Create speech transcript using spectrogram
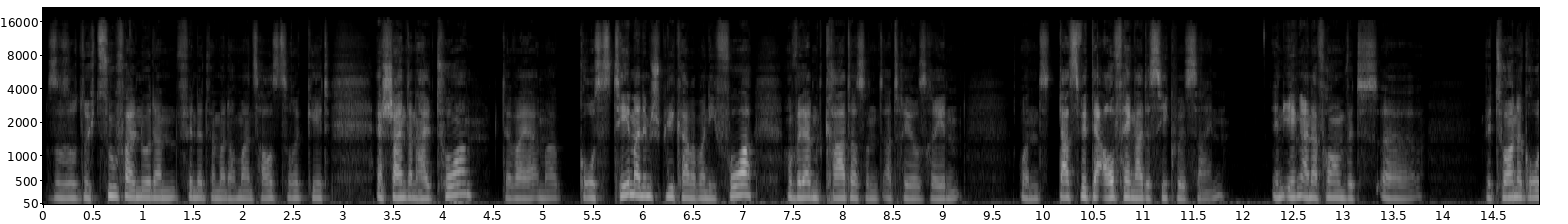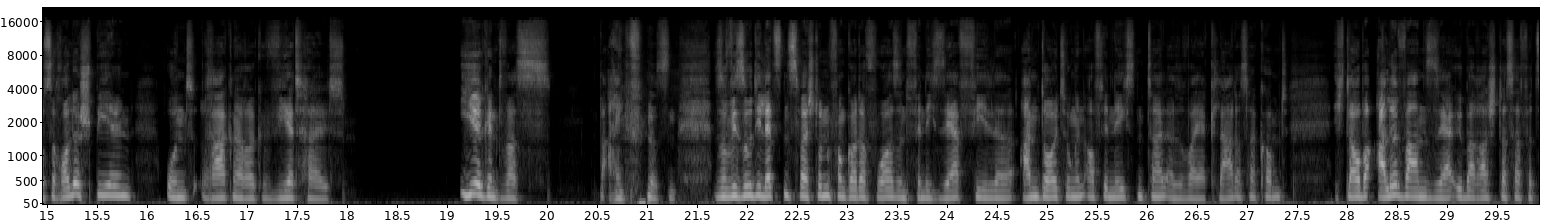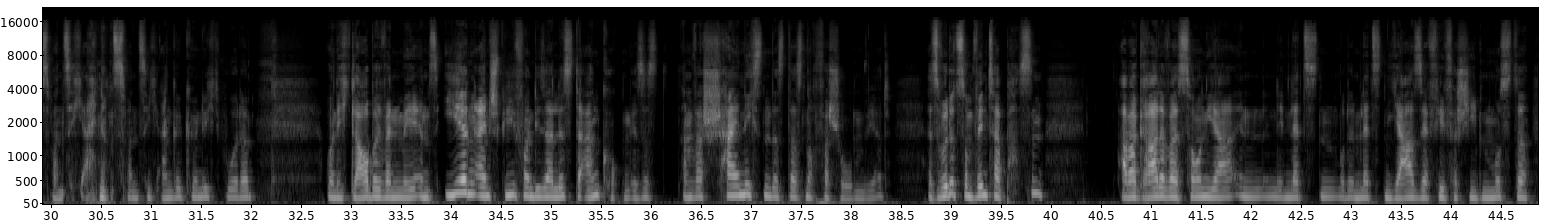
so, so, durch Zufall nur dann findet, wenn man nochmal ins Haus zurückgeht. Erscheint dann halt Thor, der war ja immer großes Thema in dem Spiel, kam aber nie vor und will dann mit Kratos und Atreus reden. Und das wird der Aufhänger des Sequels sein in irgendeiner Form wird, äh, wird Thor eine große Rolle spielen und Ragnarök wird halt irgendwas beeinflussen. Sowieso die letzten zwei Stunden von God of War sind, finde ich, sehr viele Andeutungen auf den nächsten Teil. Also war ja klar, dass er kommt. Ich glaube, alle waren sehr überrascht, dass er für 2021 angekündigt wurde. Und ich glaube, wenn wir uns irgendein Spiel von dieser Liste angucken, ist es am wahrscheinlichsten, dass das noch verschoben wird. Es würde zum Winter passen, aber gerade weil Sony ja in, in, den letzten oder im letzten Jahr sehr viel verschieben musste,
